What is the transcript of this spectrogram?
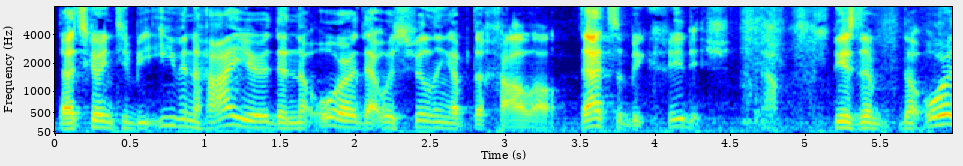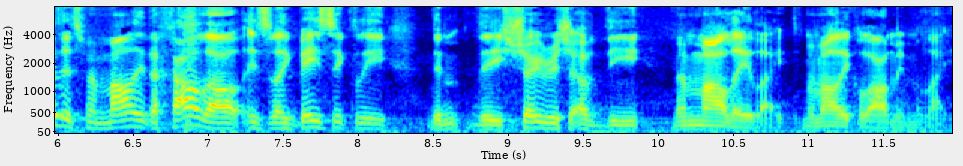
That's going to be even higher than the or that was filling up the chalal. That's a big chiddush now, because the, the or that's mamali the chalal is like basically the the shirish of the mamale light, mamale kalamim light.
